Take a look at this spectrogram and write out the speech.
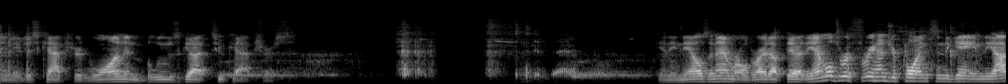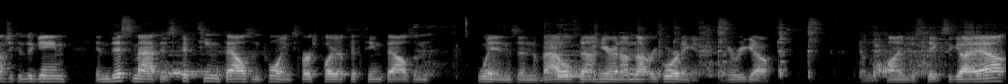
And you just captured one, and Blue's got two captures. And he nails an emerald right up there. The emeralds were 300 points in the game. The object of the game in this map is 15,000 points. First player to 15,000 wins. And the battle's down here, and I'm not recording it. Here we go. The Undefined just takes the guy out.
